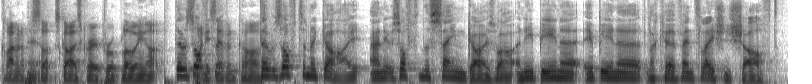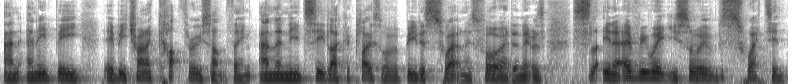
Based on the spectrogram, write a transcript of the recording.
climbing up a Yeah. s- skyscraper or blowing up there was 27 often, cars. There was often a guy, and it was often the same guy as well. And he'd be in a he'd be in a like a ventilation shaft, and, and he'd be he'd be trying to cut through something, and then you'd see like a close up of a bead of sweat on his forehead, and it was you know every week you saw him sweating,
